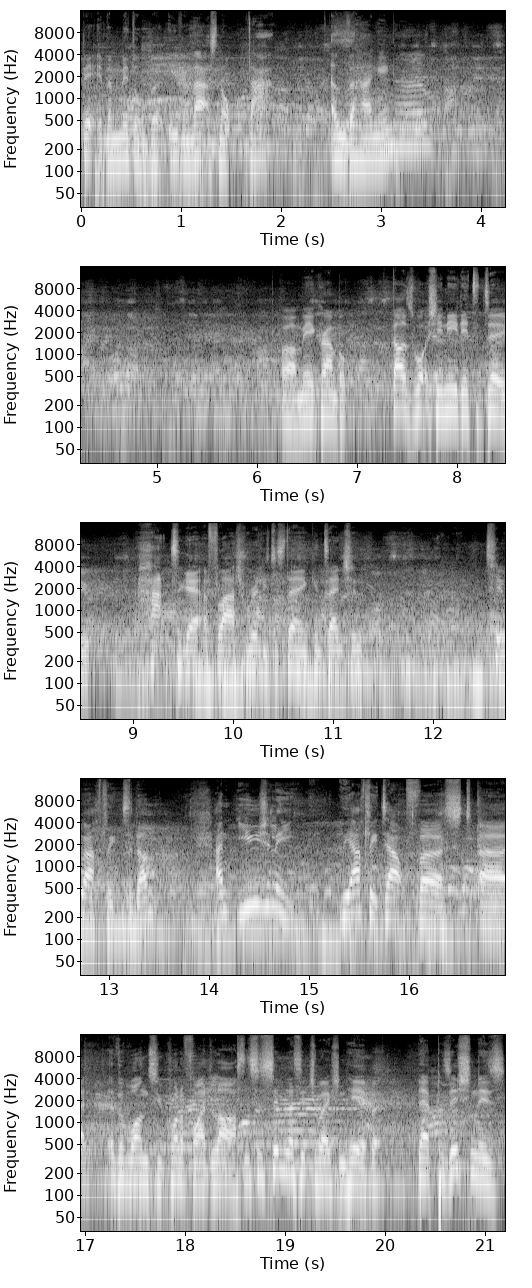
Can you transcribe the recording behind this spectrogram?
bit in the middle, but even that's not that overhanging. No. Well, Mia Krampl does what she needed to do. Had to get a flash really to stay in contention. Two athletes are done. And usually the athletes out first uh, are the ones who qualified last. It's a similar situation here, but their position is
